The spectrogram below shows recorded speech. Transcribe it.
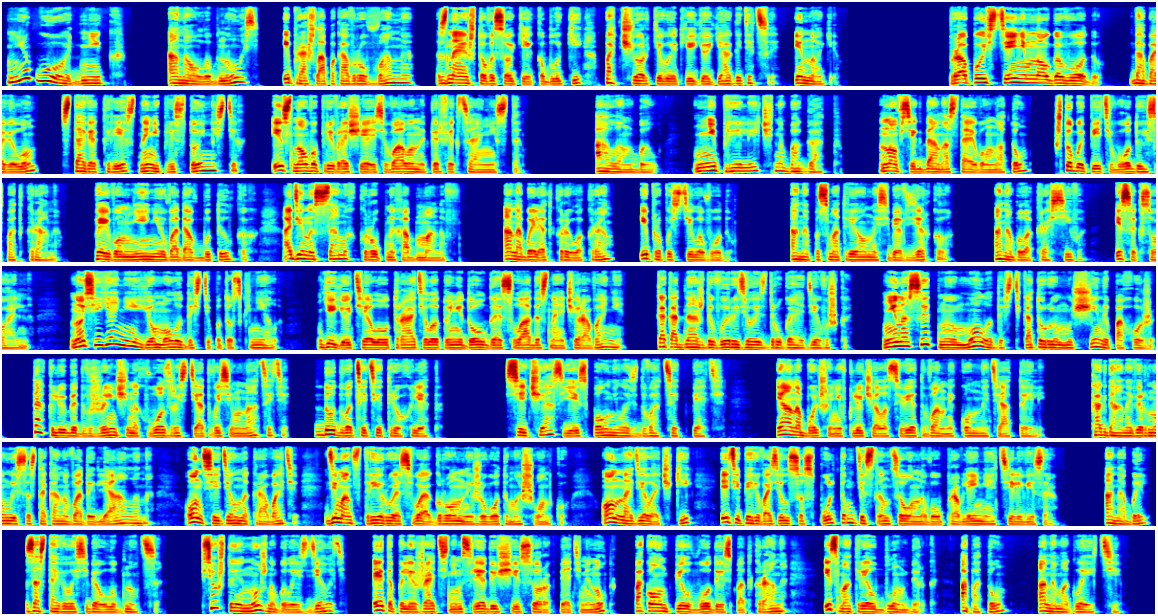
«Негодник», она улыбнулась и прошла по ковру в ванную, зная, что высокие каблуки подчеркивают ее ягодицы и ноги. «Пропусти немного воду», — добавил он, ставя крест на непристойностях и снова превращаясь в Алана перфекциониста. Алан был неприлично богат, но всегда настаивал на том, чтобы пить воду из-под крана. По его мнению, вода в бутылках — один из самых крупных обманов. Аннабель открыла кран и пропустила воду. Она посмотрела на себя в зеркало. Она была красива и сексуальна, но сияние ее молодости потускнело. Ее тело утратило то недолгое сладостное очарование, как однажды выразилась другая девушка, ненасытную молодость, которую мужчины, похоже, так любят в женщинах в возрасте от 18 до 23 лет. Сейчас ей исполнилось 25, и она больше не включала свет в ванной комнате отелей. Когда она вернулась со стаканом воды для Алана, он сидел на кровати, демонстрируя свой огромный живот и мошонку. Он надел очки и теперь возился с пультом дистанционного управления телевизора. Аннабель заставила себя улыбнуться. Все, что ей нужно было сделать, это полежать с ним следующие 45 минут, пока он пил воду из-под крана и смотрел Блумберг, а потом она могла идти.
